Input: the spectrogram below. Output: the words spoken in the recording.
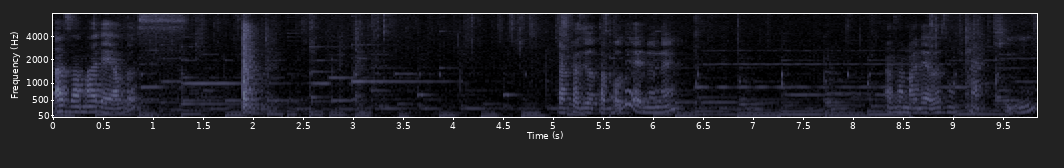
as amarelas. Pra fazer o tabuleiro, né? As amarelas vão ficar aqui.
